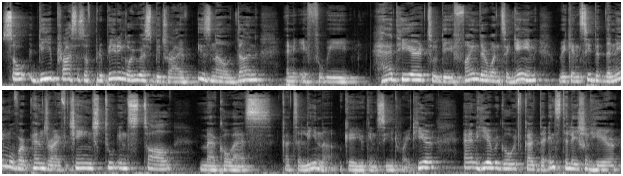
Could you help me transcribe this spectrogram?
So the process of preparing our USB drive is now done. And if we head here to the finder once again, we can see that the name of our pen drive changed to install macOS Catalina. Okay, you can see it right here. And here we go, we've got the installation here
